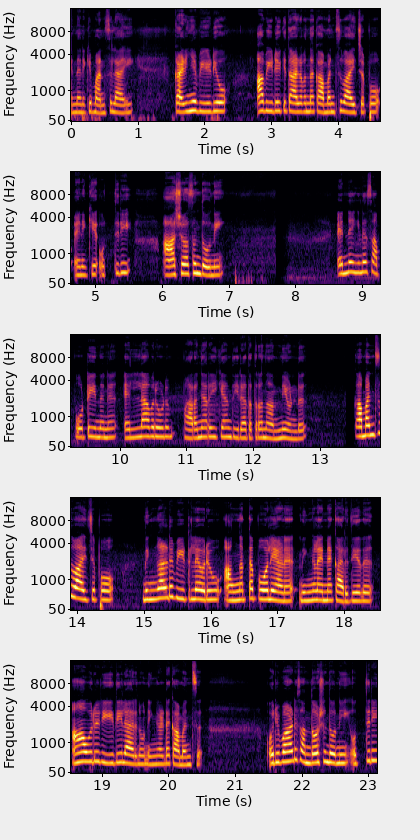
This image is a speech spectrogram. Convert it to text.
എന്നെനിക്ക് മനസ്സിലായി. കഴിഞ്ഞ വീഡിയോ ആ വീഡിയോയ്ക്ക് താഴെ വന്ന കമൻസ് വായിച്ചപ്പോൾ എനിക്ക് ഒത്തിരി ആശ്വാസം തോന്നി. എന്നെ ഇങ്ങനെ സപ്പോർട്ട് ചെയ്യുന്നതിന് എല്ലാവരോടും പറഞ്ഞറിയിക്കാൻ തീരാത്തത്ര നന്ദിയുണ്ട്. കമൻസ് വായിച്ചപ്പോൾ നിങ്ങളുടെ വീട്ടിലെ ഒരു അംഗത്തെ പോലെയാണ് നിങ്ങൾ എന്നെ കരുതിയത്. ആ ഒരു രീതിയിലായിരുന്നു നിങ്ങളുടെ കമൻസ് ഒരുപാട് സന്തോഷം തോന്നി. ഒത്തിരി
